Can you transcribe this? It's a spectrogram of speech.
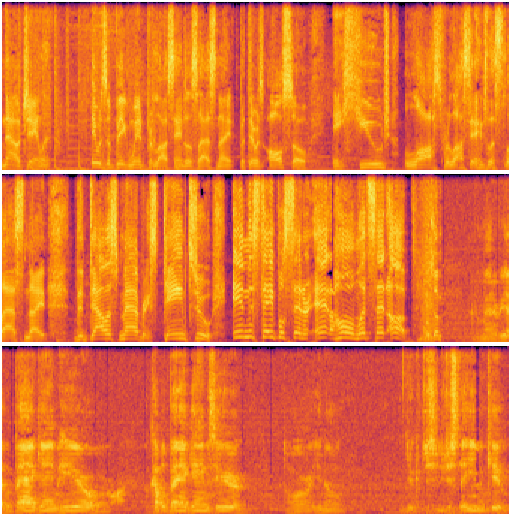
Now, Jalen. It was a big win for Los Angeles last night, but there was also a huge loss for Los Angeles last night. The Dallas Mavericks, game two, in the Staples Center at home. Let's set up the No matter if you have a bad game here or a couple bad games here, or you know, you just you just stay even keel.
